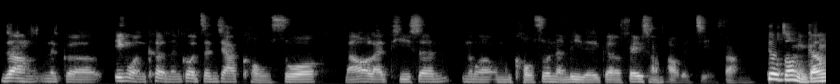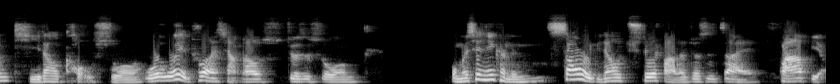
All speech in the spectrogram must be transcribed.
让那个英文课能够增加口说，然后来提升那么我们口说能力的一个非常好的解方。六周，你刚刚提到口说，我我也突然想到，就是说我们现今可能稍微比较缺乏的，就是在发表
